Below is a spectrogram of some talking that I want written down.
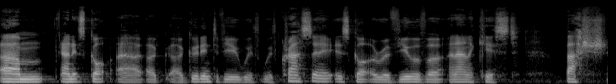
Um, and it's got a, a, a, good interview with, with Crass in it. It's got a review of a, an anarchist bash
